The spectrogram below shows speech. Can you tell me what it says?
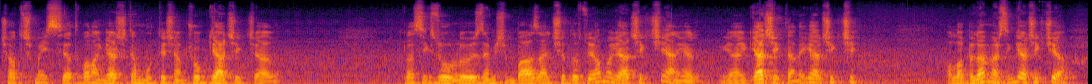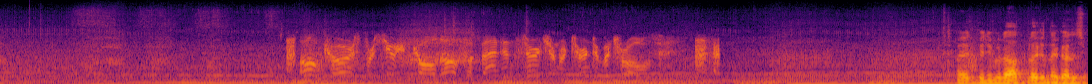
Çatışma hissiyatı falan gerçekten muhteşem. Çok gerçekçi abi. Klasik zorluğu özlemişim. Bazen çıldırtıyor ama gerçekçi yani. Ger- gerçekten de gerçekçi. Allah belanı versin gerçekçi ya. Evet beni bir rahat bırakın da kardeşim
